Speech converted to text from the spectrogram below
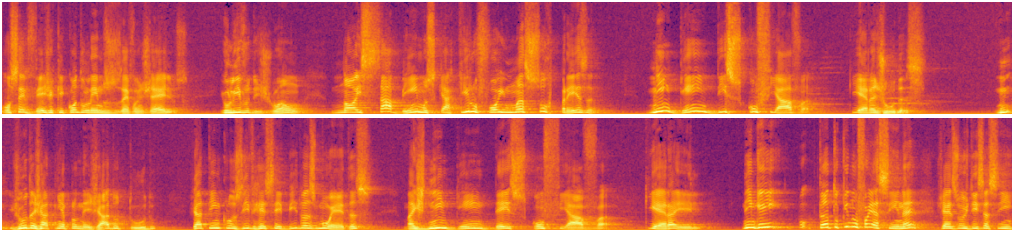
você veja que quando lemos os evangelhos e o livro de João, nós sabemos que aquilo foi uma surpresa. Ninguém desconfiava que era Judas. Judas já tinha planejado tudo, já tinha inclusive recebido as moedas, mas ninguém desconfiava que era ele. Ninguém, tanto que não foi assim, né? Jesus disse assim:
